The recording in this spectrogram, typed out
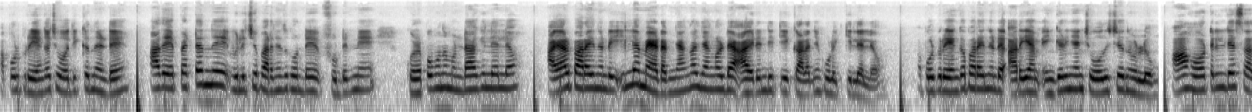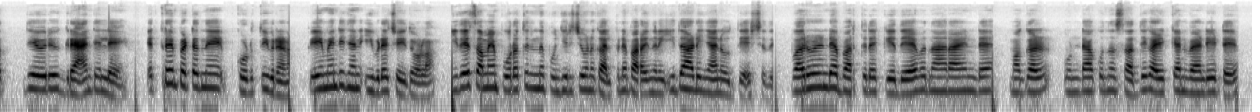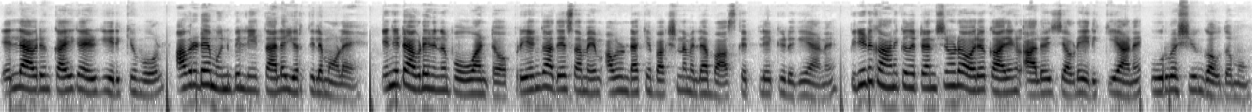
അപ്പോൾ പ്രിയങ്ക ചോദിക്കുന്നുണ്ട് അതെ പെട്ടെന്ന് വിളിച്ചു പറഞ്ഞത് കൊണ്ട് ഫുഡിന് കുഴപ്പമൊന്നും ഉണ്ടാകില്ലല്ലോ? അയാൾ പറയുന്നുണ്ട് ഇല്ല മാഡം ഞങ്ങൾ ഞങ്ങളുടെ ഐഡന്റിറ്റി കളഞ്ഞു കുളിക്കില്ലല്ലോ. അപ്പോൾ പ്രിയങ്ക പറയുന്നുണ്ട് അറിയാം എങ്കിലും ഞാൻ ചോദിച്ചെന്നുള്ളൂ. ആ ഹോട്ടലിന്റെ സദ്യ ഒരു ഗ്രാൻഡ് അല്ലേ? എത്രയും പെട്ടെന്ന് കൊടുത്തു വിടണം. പേയ്മെന്റ് ഞാൻ ഇവിടെ ചെയ്തോളാം. ഇതേ സമയം പുറത്തു നിന്ന് പുഞ്ചിരിച്ചുകൊണ്ട് കൽപ്പന പറയുന്നുണ്ട് ഇതാണ് ഞാൻ ഉദ്ദേശിച്ചത്. വരുണിന്റെ ബർത്ത്ഡേക്ക് ദേവനാരായണന്റെ മകൾ ഉണ്ടാക്കുന്ന സദ്യ കഴിക്കാൻ വേണ്ടിയിട്ട് എല്ലാവരും കൈ കഴുകിയിരിക്കുമ്പോൾ അവരുടെ മുൻപിൽ നീ തല ഉയർത്തില്ല മോളെ. എന്നിട്ട് അവിടെ നിന്ന് പോവാൻ ട്ടോ. പ്രിയങ്ക അതേസമയം അവൾ ഉണ്ടാക്കിയ ഭക്ഷണമെല്ലാം ബാസ്ക്കറ്റിലേക്ക് ഇടുകയാണ്. പിന്നീട് കാണിക്കുന്ന ടെൻഷനോടെ ഓരോ കാര്യങ്ങൾ ആലോചിച്ച് അവിടെ ഇരിക്കുകയാണ് ഊർവശിയും ഗൗതമും.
